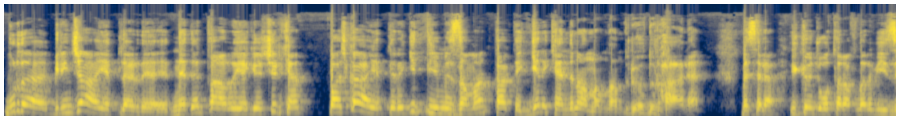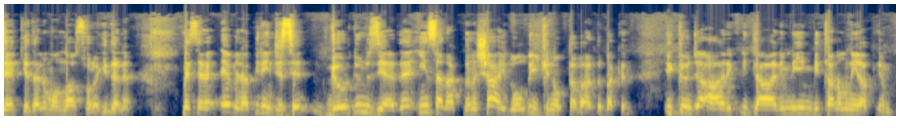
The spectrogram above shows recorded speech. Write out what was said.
burada birinci ayetlerde neden Tanrı'ya geçirken başka ayetlere gittiğimiz zaman takdir gene kendini anlamlandırıyordur halen. Mesela ilk önce o tarafları bir zevk edelim ondan sonra gidelim. Mesela evvela birincisi gördüğümüz yerde insan aklının şahit olduğu iki nokta vardı. Bakın ilk önce ariflikle alimliğin bir tanımını yapayım.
